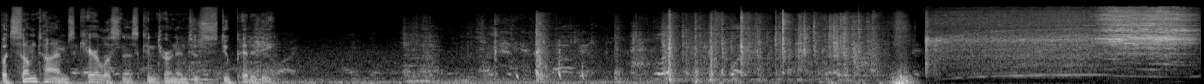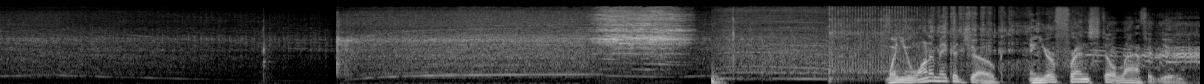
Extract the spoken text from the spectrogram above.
but sometimes carelessness can turn into stupidity. When you want to make a joke and your friends still laugh at you,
